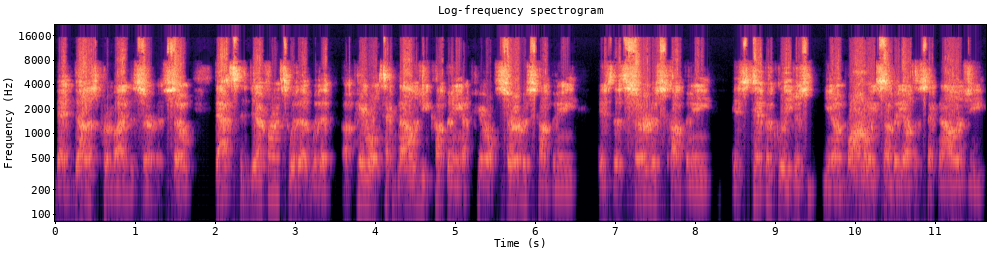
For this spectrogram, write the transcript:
that does provide the service. So that's the difference with a with a, a, payroll technology company and a payroll service company is the service company is typically just you know borrowing somebody else's technology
